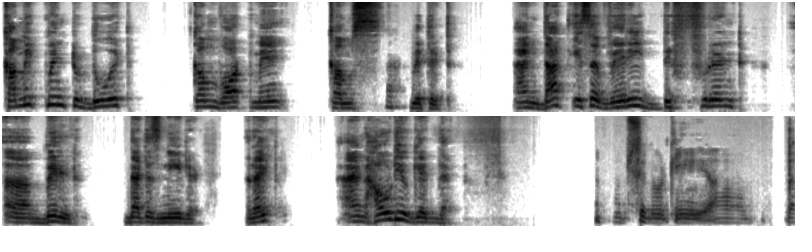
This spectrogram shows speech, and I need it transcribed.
commitment to do it come what may comes with it. And that is a very different uh, build that is needed right and how do you get that Absolutely. Uh, uh,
